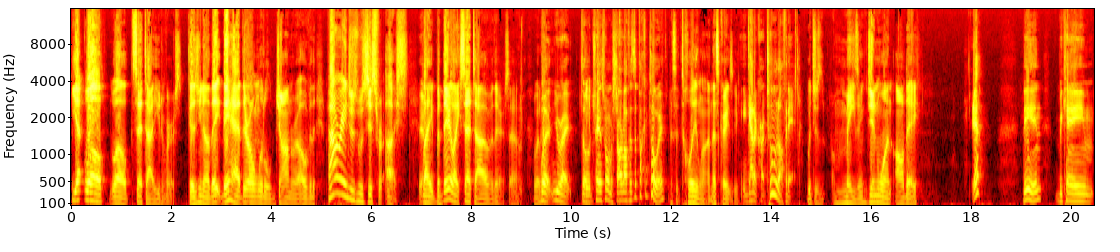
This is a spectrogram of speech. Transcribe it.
Yeah, well, well, Sentai universe because you know they they had their own little genre over there. Power Rangers was just for us, Yeah. like, but they're like Sentai over there. So, whatever. But you're right. So Transformers started off as a fucking toy it's a toy line. That's crazy, and got a cartoon off of that. which is amazing. Gen one all day. Yeah. Then became,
